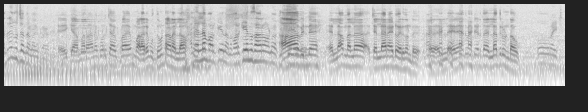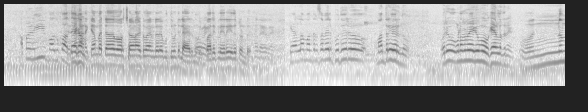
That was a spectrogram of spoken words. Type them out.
അതിനെ കുറിച്ച് എന്താണ് അഭിപ്രായം? ക്യാമറനെ കുറിച്ച് അഭിപ്രായം വളരെ ബുദ്ധിമുട്ടാണല്ലോ. അതെല്ലാം വർക്ക് ചെയ്യുന്നതാണ്. വർക്ക് ചെയ്യുന്ന സാധനമാണോ. ആ പിന്നെ എല്ലാം നല്ല ചെല്ലാനായിട്ട് വരുന്നുണ്ട്. ഏത് വണ്ടി എടുത്താൽ എല്ലാത്തിനും ഉണ്ടാവും. ഓ റൈറ്റ് അപ്പോൾ ഈ വകുപ്പ് അദ്ദേഹം അടയ്ക്കാൻ പറ്റാതെ കുറച്ച് നാളായിട്ട് ഭയങ്കര ബുദ്ധിമുട്ടിലായിരുന്നു. ഇപ്പൊ അത് ക്ലിയർ ചെയ്തിട്ടുണ്ട്. അതെ അതെ. കേരള മന്ത്രിസഭയിൽ പുതിയൊരു മന്ത്രി വരുന്നു. ഒരു ഉണർവേകുമോ കേരളത്തിന്? ഒന്നും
